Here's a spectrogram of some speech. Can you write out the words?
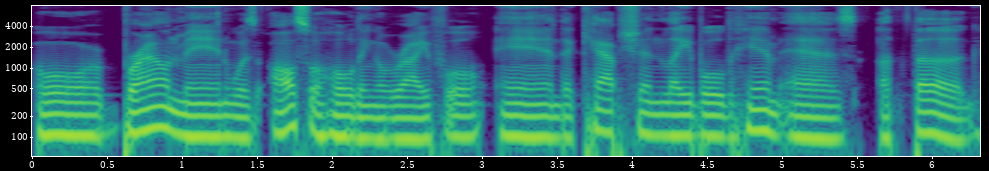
or brown man was also holding a rifle, and the caption labeled him as a thug.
